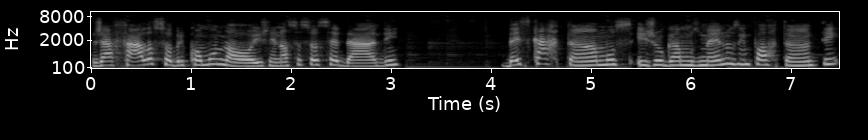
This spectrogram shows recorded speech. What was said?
Já fala sobre como nós, em nossa sociedade, descartamos e julgamos menos importante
